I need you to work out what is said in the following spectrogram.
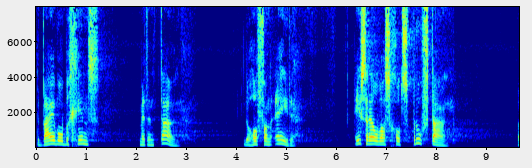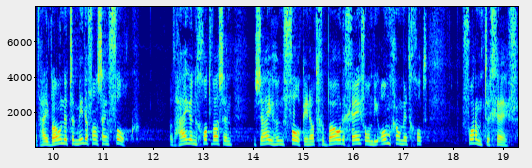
De Bijbel begint met een tuin, de Hof van Eden. Israël was Gods proeftuin. Dat hij woonde te midden van zijn volk. Dat hij hun God was en zij hun volk. En had geboden geven om die omgang met God vorm te geven.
